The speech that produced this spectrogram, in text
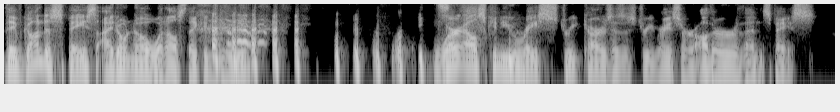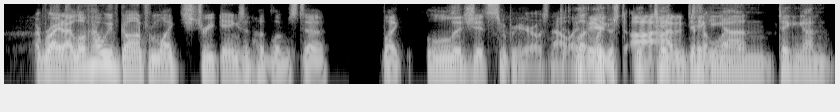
they've gone to space. I don't know what else they can do. right. Where else can you race streetcars as a street racer other than space? Right. I love how we've gone from like street gangs and hoodlums to like legit superheroes now. Like, they're just uh, take- on a different taking level. on taking on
